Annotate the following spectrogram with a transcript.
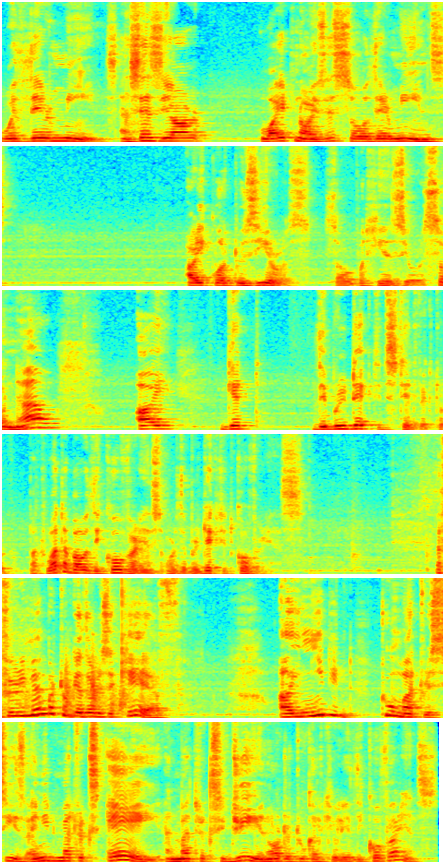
with their means. And since they are white noises, so their means are equal to zeros. So I'll put here zeros. So now I get the predicted state vector. But what about the covariance or the predicted covariance? If you remember together as a KF, I needed two matrices. I need matrix A and matrix G in order to calculate the covariance.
